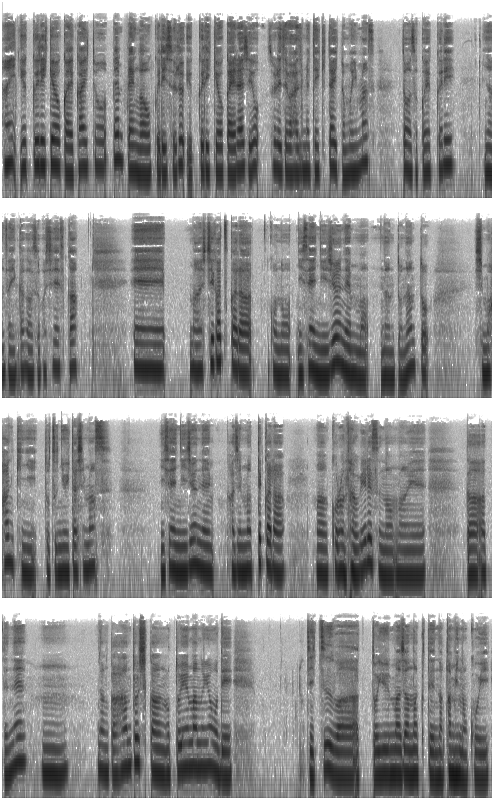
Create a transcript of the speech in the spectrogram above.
はい。ゆっくり協会会長、ペンペンがお送りするゆっくり協会ラジオ。それでは始めていきたいと思います。どうぞごゆっくり。皆さんいかがお過ごしですか？えー、まあ7月からこの2020年もなんとなんと下半期に突入いたします。2020年始まってからまあコロナウイルスの蔓延があってね。うん。なんか半年間あっという間のようで実はあっという間じゃなくて中身の濃い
